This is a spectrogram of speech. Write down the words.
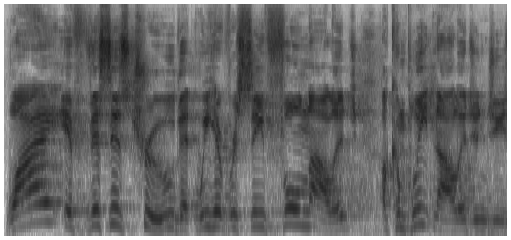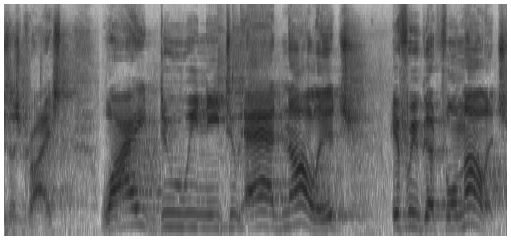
Why, if this is true that we have received full knowledge, a complete knowledge in Jesus Christ, why do we need to add knowledge if we've got full knowledge?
